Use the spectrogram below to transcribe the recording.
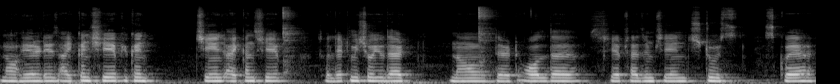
Now here it is. Icon shape. You can change icon shape. So let me show you that now that all the shapes has been changed to square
